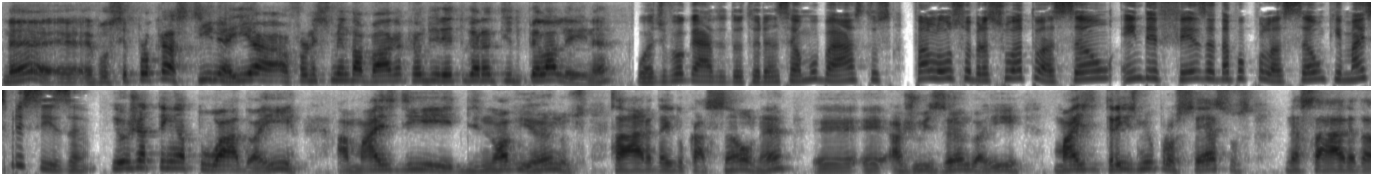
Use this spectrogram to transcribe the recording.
né, é você procrastine aí o fornecimento da vaga, que é um direito garantido pela lei, né? O advogado Dr. Anselmo Bastos falou sobre a sua atuação em defesa da população que mais precisa. Eu já tenho atuado aí há mais de, de nove anos essa área da educação, né? É, é, ajuizando aí mais de 3 mil processos nessa área da,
